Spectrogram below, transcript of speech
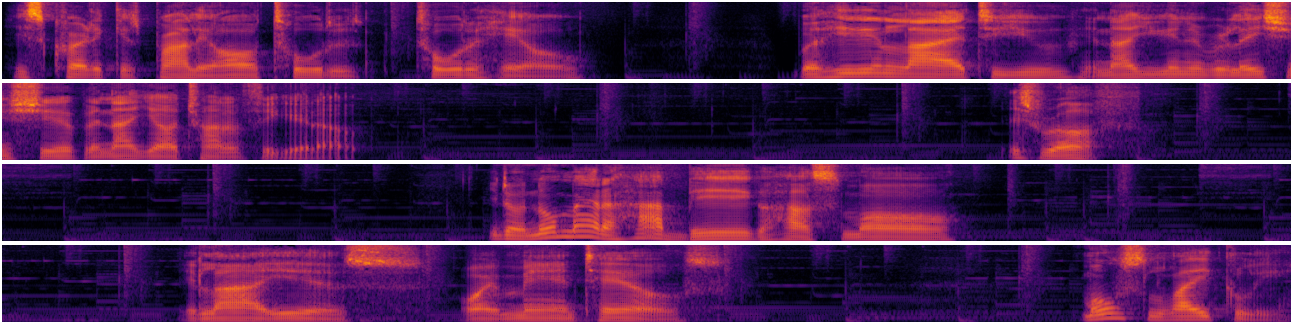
His credit is probably all total total hell. But he didn't lie to you, and now you're in a relationship, and now y'all trying to figure it out. It's rough. You know, no matter how big or how small a lie is or a man tells, most likely,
